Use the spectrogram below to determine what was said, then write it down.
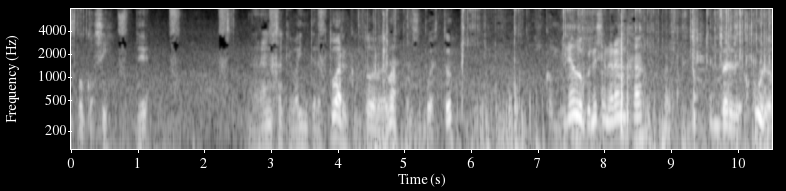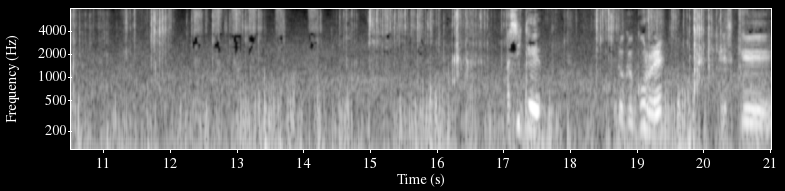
un poco así de naranja que va a interactuar con todo lo demás, por supuesto. Combinado con ese naranja, un verde oscuro. Así que lo que ocurre es que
